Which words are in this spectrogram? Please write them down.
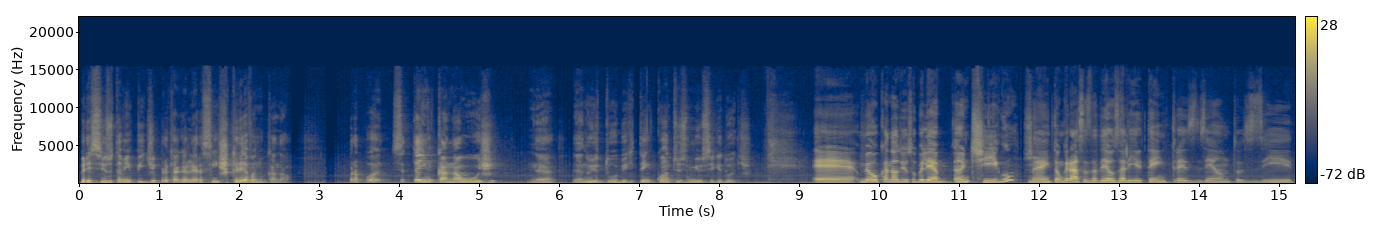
Preciso também pedir para que a galera se inscreva no canal. Pra, pô, você tem um canal hoje, né, é, no YouTube, que tem quantos mil seguidores? É, meu canal do YouTube ele é antigo, Sim. né? Então, graças a Deus, ali ele tem 300 e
